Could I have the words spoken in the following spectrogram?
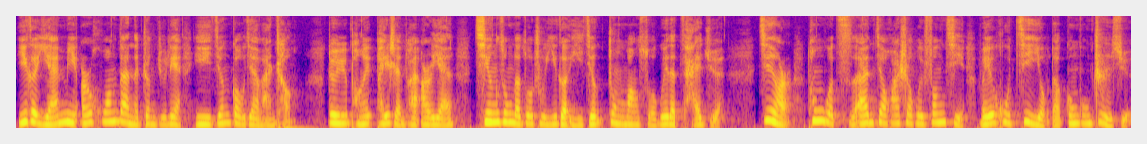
一个严密而荒诞的证据链已经构建完成。对于陪陪审团而言，轻松地做出一个已经众望所归的裁决，进而通过此案教化社会风气、维护既有的公共秩序，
